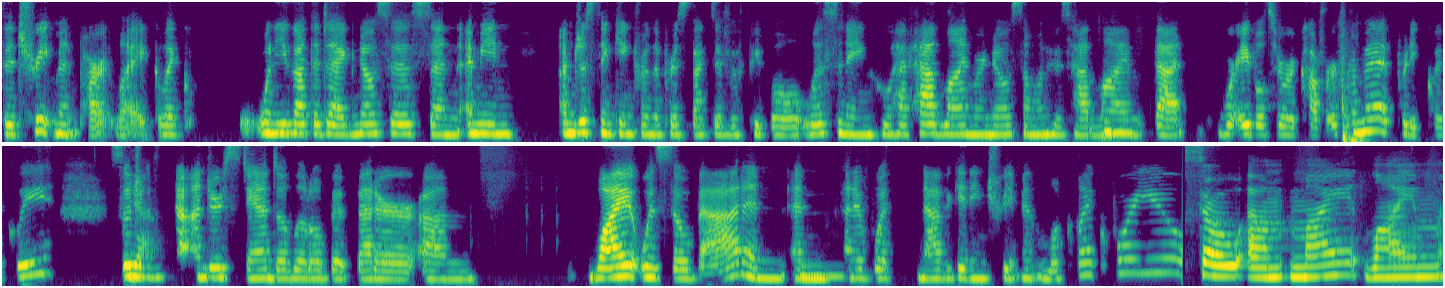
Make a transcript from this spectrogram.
the treatment part like like when you got the diagnosis and i mean i'm just thinking from the perspective of people listening who have had lyme or know someone who's had lyme mm-hmm. that were able to recover from it pretty quickly so yeah. just to understand a little bit better um, why it was so bad and and mm. kind of what navigating treatment looked like for you so um, my lyme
